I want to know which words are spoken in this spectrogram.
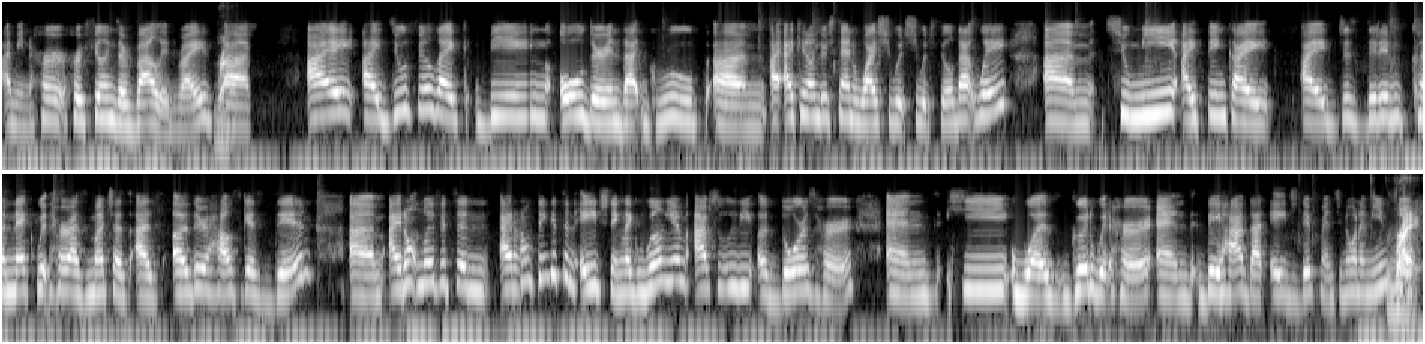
I mean her her feelings are valid, right? Right. Um, I I do feel like being older in that group, um, I, I can understand why she would she would feel that way. Um, to me, I think I I just didn't connect with her as much as as other house guests did. Um, I don't know if it's an I don't think it's an age thing. Like William absolutely adores her, and he was good with her, and they have that age difference. You know what I mean? So, Right.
